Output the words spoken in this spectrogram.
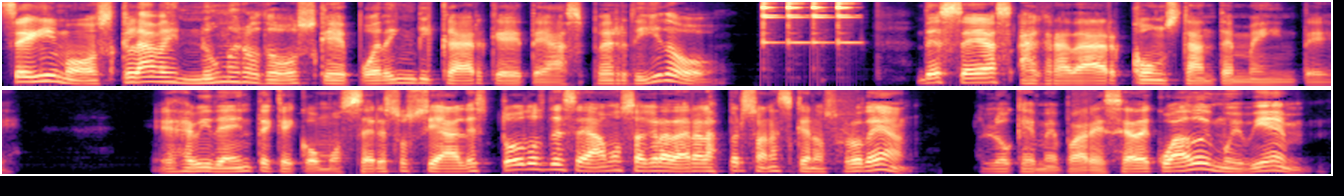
Seguimos, clave número dos que puede indicar que te has perdido. Deseas agradar constantemente. Es evidente que como seres sociales todos deseamos agradar a las personas que nos rodean, lo que me parece adecuado y muy bien.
